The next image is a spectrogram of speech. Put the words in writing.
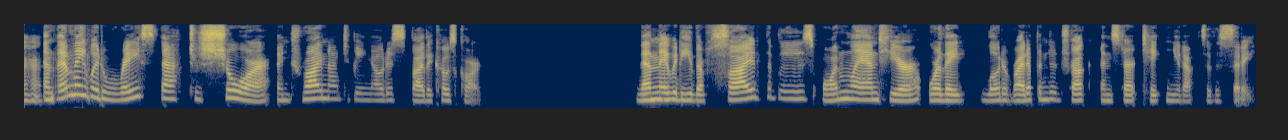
Mm-hmm. And then they would race back to shore and try not to be noticed by the Coast Guard. Then they would either hide the booze on land here or they load it right up into a truck and start taking it up to the city.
